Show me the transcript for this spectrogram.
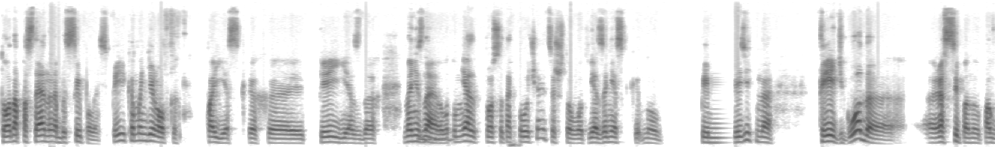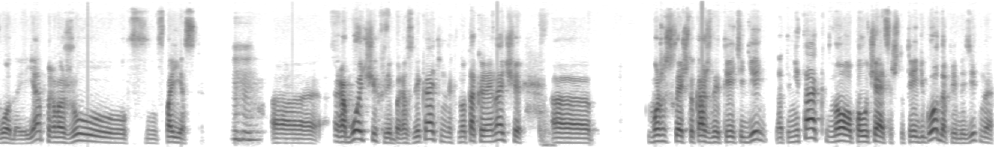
то она постоянно бы сыпалась при командировках, поездках, э, переездах. Но не знаю, mm-hmm. вот у меня просто так получается, что вот я за несколько, ну, приблизительно треть года рассыпанную погодой я провожу в, в поездках uh-huh. рабочих, либо развлекательных, но так или иначе можно сказать, что каждый третий день, это не так, но получается, что треть года приблизительно,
